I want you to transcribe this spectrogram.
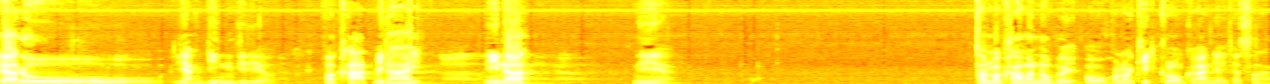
จะรู้อย่างยิ่งทีเดียว ว่าขาดไม่ได้ นี่เนอะนี่ท่านมาข้ามานพเลยโอ้กำลังคิดโครงการใหญ่จะสร้าง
